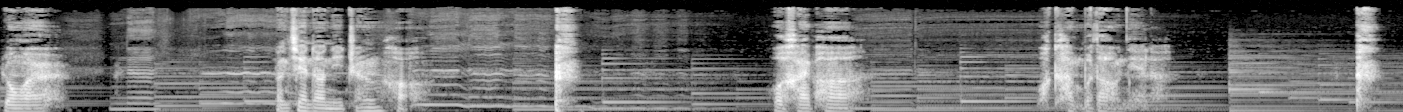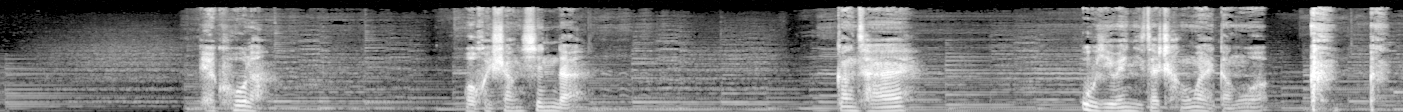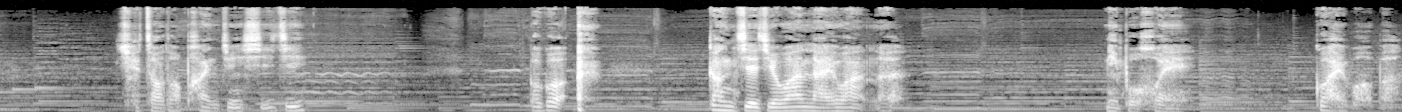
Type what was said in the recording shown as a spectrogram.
蓉儿，能见到你真好。我害怕，我看不到你了。别哭了，我会伤心的。刚才误以为你在城外等我，却遭到叛军袭击。不过刚解决完，来晚了。你不会怪我吧？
